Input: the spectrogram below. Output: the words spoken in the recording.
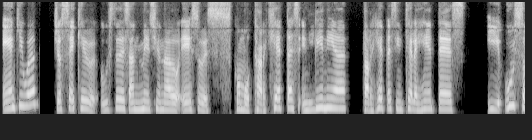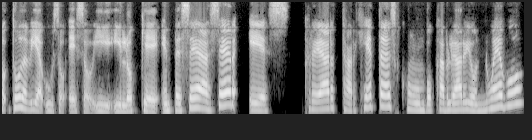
AnkiWeb. Yo sé que ustedes han mencionado eso, es como tarjetas en línea, tarjetas inteligentes y uso, todavía uso eso. Y, y lo que empecé a hacer es crear tarjetas con vocabulario nuevo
